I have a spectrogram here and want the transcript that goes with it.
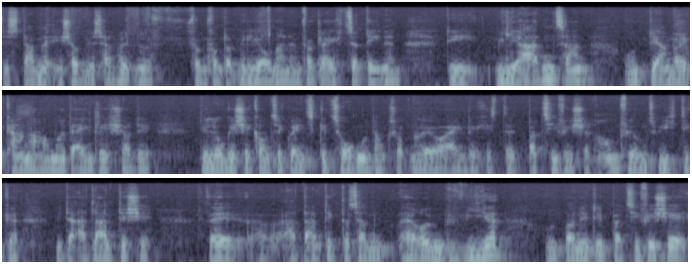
Das tun wir eh schon. Wir sind halt nur 500 Millionen im Vergleich zu denen, die Milliarden sind. Und die Amerikaner haben halt eigentlich schon die, die logische Konsequenz gezogen und haben gesagt, naja, eigentlich ist der pazifische Raum für uns wichtiger wie der atlantische. Weil äh, Atlantik, da sind herum wir. Und wenn ich die pazifische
